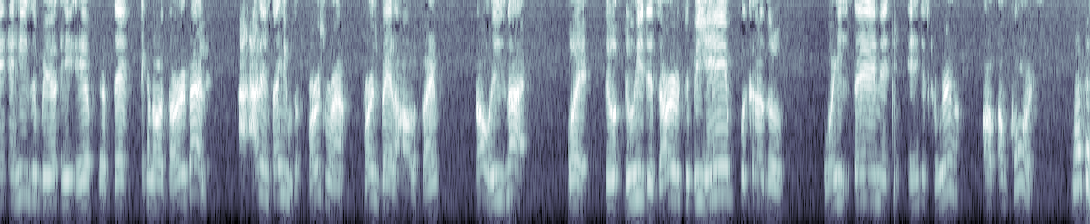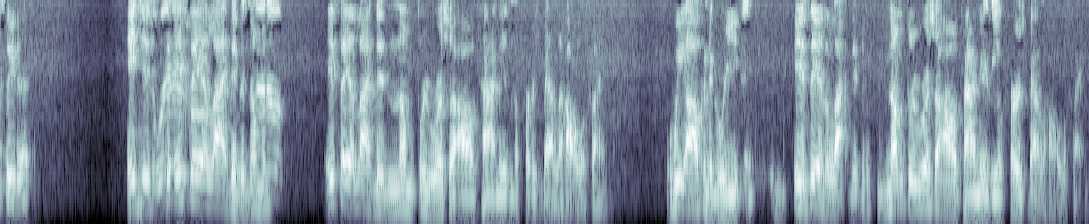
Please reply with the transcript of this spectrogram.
And and he's a bit he, he'll be a second or third ballot. I, I didn't say he was a first round first ballot Hall of Fame. No, he's not. But do, do he deserve to be in because of where he's standing in, in his career? Of, of course. I can see that. It just it say a lot that the number up, it say a lot that the number three rusher all time isn't the first ballot Hall of Fame. We all can agree. It says a lot that the number three rusher all time isn't the first ballot Hall of Fame.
